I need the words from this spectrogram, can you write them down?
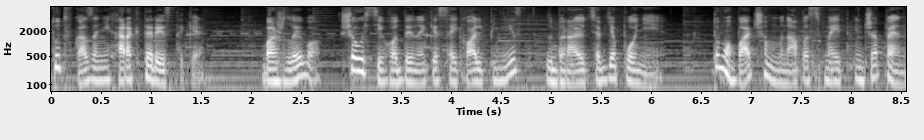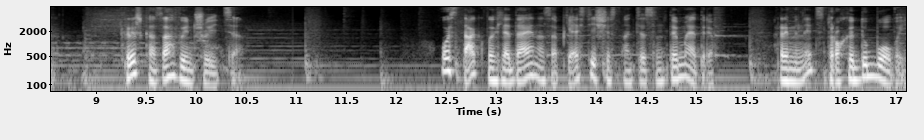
Тут вказані характеристики. Важливо, що усі годинники Seiko Alpinist збираються в Японії, тому бачимо напис Made in Japan. Кришка загвинчується. Ось так виглядає на зап'ясті 16 см. Ремінець трохи дубовий,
